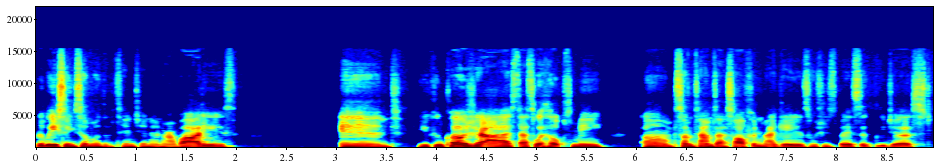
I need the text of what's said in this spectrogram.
releasing some of the tension in our bodies. And you can close your eyes. That's what helps me. Um, sometimes I soften my gaze, which is basically just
